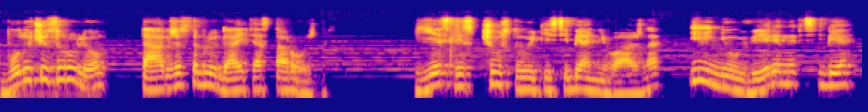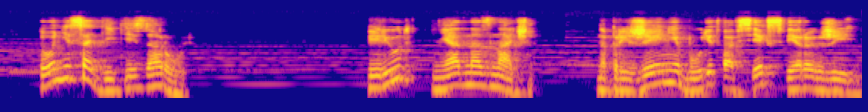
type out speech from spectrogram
Будучи за рулем, также соблюдайте осторожность. Если чувствуете себя неважно или не уверены в себе, то не садитесь за руль. Период неоднозначный. Напряжение будет во всех сферах жизни.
